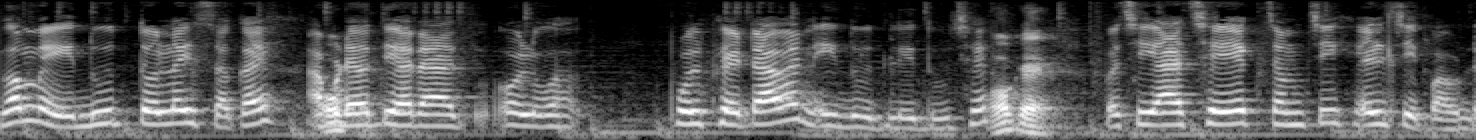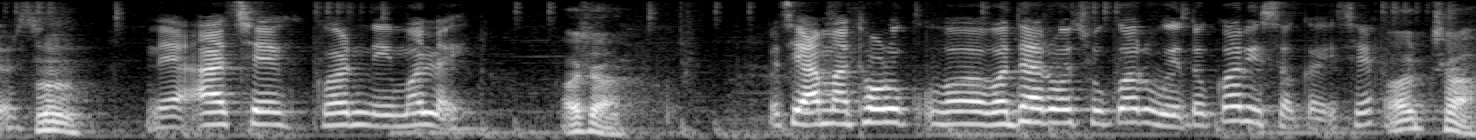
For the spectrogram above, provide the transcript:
ગમે એ દૂધ તો લઈ શકાય. આપણે અત્યારે આ ઓલું ફૂલ ફેટ આવે ને એ દૂધ લીધું છે. પછી આ છે એક ચમચી એલચી પાવડર છે. ને આ છે ઘરની મલાઈ. અચ્છા. પછી આમાં થોડુંક વધારે ઓછું કરવું હોય તો કરી શકાય છે. અચ્છા.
